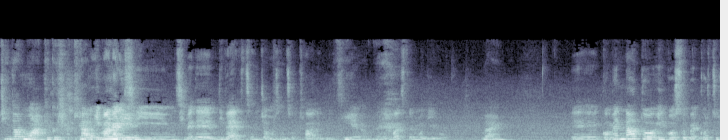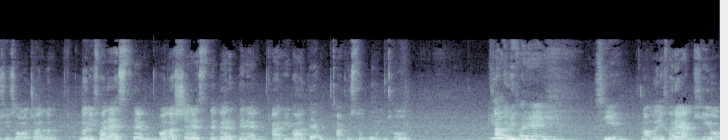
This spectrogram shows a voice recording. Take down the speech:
ci dormo anche con gli occhiali. Quindi magari quindi- si, si vede diversa, diciamo, senza occhiali. quindi Sì, vabbè. Questo è il motivo. Vai. Eh, Come è nato il vostro percorso sui social? Lo rifareste o lascereste perdere arrivate a questo punto? Io Ah. lo rifarei. Sì. No, lo rifarei anch'io,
